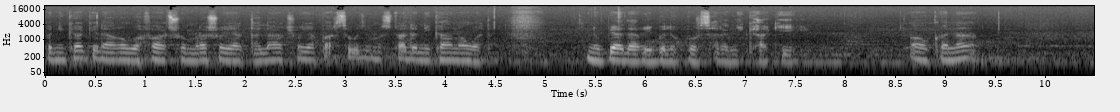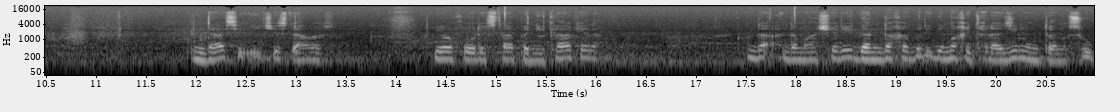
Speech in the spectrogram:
په نکاح کې د هغه وفات شو مړه شو یا طلاق شو یا په هر څه وجې نو ستا د نکاح نه ووته نو بیا د هغې بلې خور سره نکاح کېږي او که نه داسې وي چې د هغه یو خو رستا په نکاح کې ده دا د معاشري ګنده خبرې د مخې ته راځي مونږ ته نو څوک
